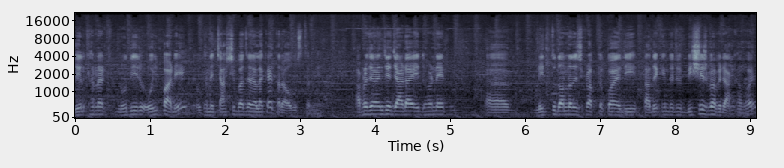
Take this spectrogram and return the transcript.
জেলখানার নদীর ওই পাড়ে ওখানে চাষিবাজার এলাকায় তারা অবস্থান নেয়। আপনারা জানেন যে যারা এই ধরনের মৃত্যুদণ্ডাদেশপ্রাপ্ত কয়েদি তাদের কিন্তু একটু বিশেষভাবে রাখা হয়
